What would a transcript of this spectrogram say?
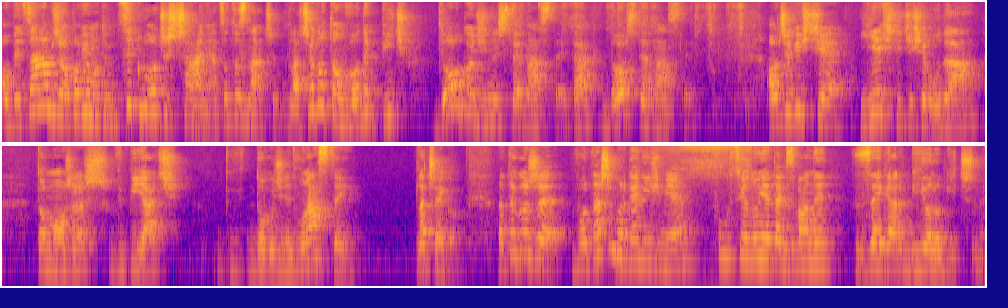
Obiecałam, że opowiem o tym cyklu oczyszczania. Co to znaczy? Dlaczego tą wodę pić do godziny 14, tak? Do 14. Oczywiście, jeśli Ci się uda, to możesz wypijać do godziny 12. Dlaczego? Dlatego, że w naszym organizmie funkcjonuje tak zwany zegar biologiczny.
